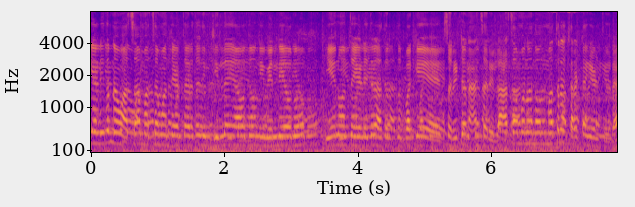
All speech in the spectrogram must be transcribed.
ಕೇಳಿದ್ರೆ ನಾವು ಅಸ್ಸಾಂ ಅಸ್ಸಾಂ ಅಂತ ಹೇಳ್ತಾ ಇರ್ತೇವೆ ನಿಮ್ಮ ಜಿಲ್ಲೆ ಯಾವುದು, ನೀವು ಎಲ್ಲಿಯವರು, ಏನು ಅಂತ ಹೇಳಿದರೆ ಅದ್ರ ಬಗ್ಗೆ ರಿಟರ್ನ್ ಆನ್ಸರ್ ಇಲ್ಲ. ಅಸ್ಸಾಂ ಅನ್ನೋದು ಒಂದು ಮಾತ್ರ ಕರೆಕ್ಟಾಗಿ ಹೇಳ್ತಿದ್ರೆ.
